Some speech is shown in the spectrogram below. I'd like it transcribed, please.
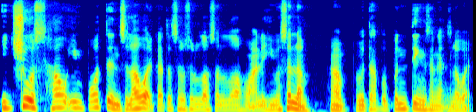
It shows how important selawat kata Rasulullah sallallahu alaihi wasallam. Ha, betapa penting sangat selawat.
